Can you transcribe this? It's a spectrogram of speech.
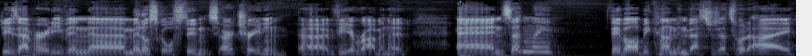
geez, I've heard even uh, middle school students are trading uh, via Robinhood. And suddenly they've all become investors. That's what I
